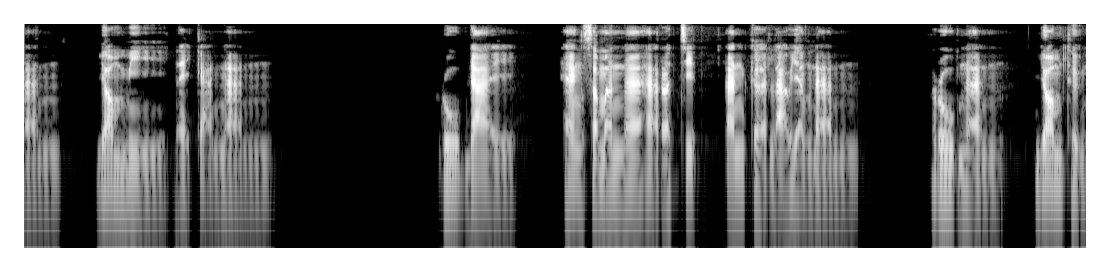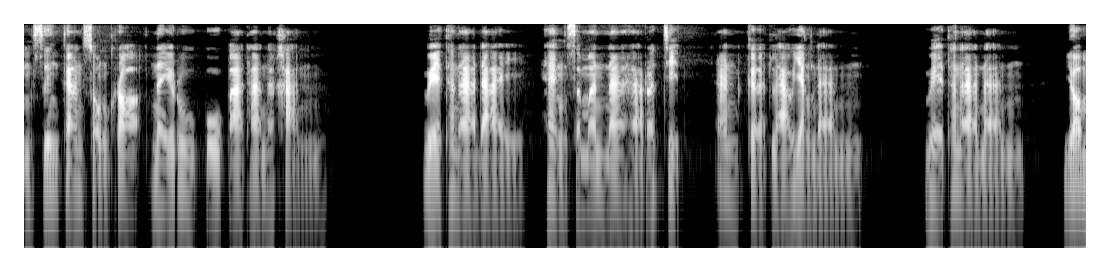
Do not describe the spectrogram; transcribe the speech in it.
นั้น ย่อมมีในการนั้น รูปใด แห่งสมันนาหารจิตอันเกิดแล้วอย่างนั้น รูปนั้นย่อมถึงซึ่งการสงเคราะห์ในรูปูปาทานขัน เวทนาใดแห่งสมันนาหารจิตอันเกิดแล้วอย่างนั้น เวทนานั้น ย่อม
